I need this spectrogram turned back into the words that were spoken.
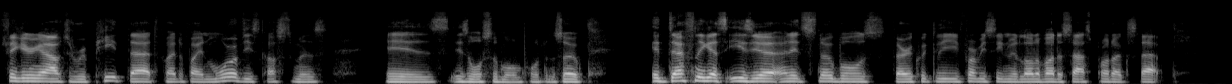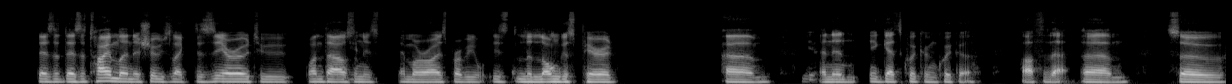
figuring out to repeat that, try to find more of these customers is is also more important. So it definitely gets easier and it snowballs very quickly. You've probably seen with a lot of other SaaS products that there's a there's a timeline that shows like the zero to one thousand is MRR is probably is the longest period. Um Yeah. and then it gets quicker and quicker after that. Um so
